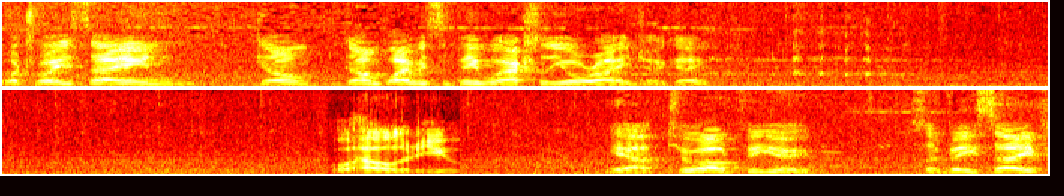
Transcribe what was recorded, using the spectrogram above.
Watch what you say and go and, go and play with some people actually your age. Okay? Well, how old are you? Yeah, too old for you. So be safe.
